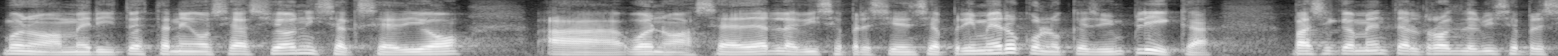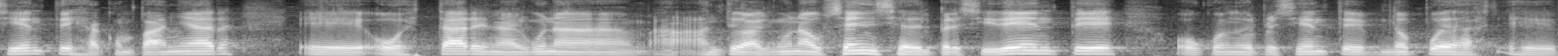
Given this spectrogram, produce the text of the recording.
bueno, ameritó esta negociación y se accedió a, bueno, a ceder la vicepresidencia primero, con lo que ello implica. Básicamente el rol del vicepresidente es acompañar eh, o estar en alguna, ante alguna ausencia del presidente o cuando el presidente no pueda eh,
